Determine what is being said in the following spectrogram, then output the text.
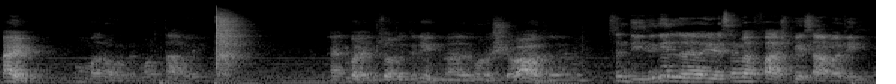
Ehi, Oh marone, è morta la vecchia. eh, beh, abiti lì, non la conoscevate? Sentite, che lei sembra a fare spesa mattina.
